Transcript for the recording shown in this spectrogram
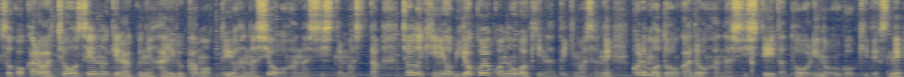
そこからは調整の下落に入るかもという話をお話ししてました。ちょうど金曜日横横の動きになってきましたね。これも動画でお話ししていた通りの動きですですね。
